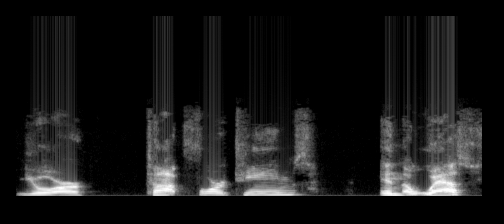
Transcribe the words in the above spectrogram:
your top four teams in the West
